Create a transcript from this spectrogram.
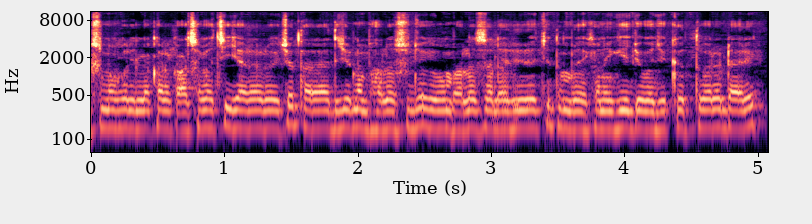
অশোকনগর এলাকার কাছাকাছি যারা রয়েছে তাদের জন্য ভালো সুযোগ এবং ভালো স্যালারি রয়েছে। তোমরা এখানে গিয়ে যোগাযোগ করতে পারো ডাইরেক্ট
